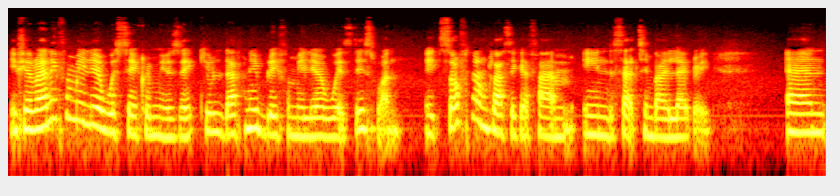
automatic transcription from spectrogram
If you're any familiar with sacred music, you'll definitely be familiar with this one. It's often on Classic FM in the setting by Allegri, and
